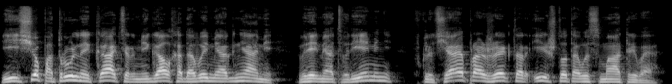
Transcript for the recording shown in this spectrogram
И еще патрульный катер мигал ходовыми огнями, время от времени, включая прожектор и что-то высматривая.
